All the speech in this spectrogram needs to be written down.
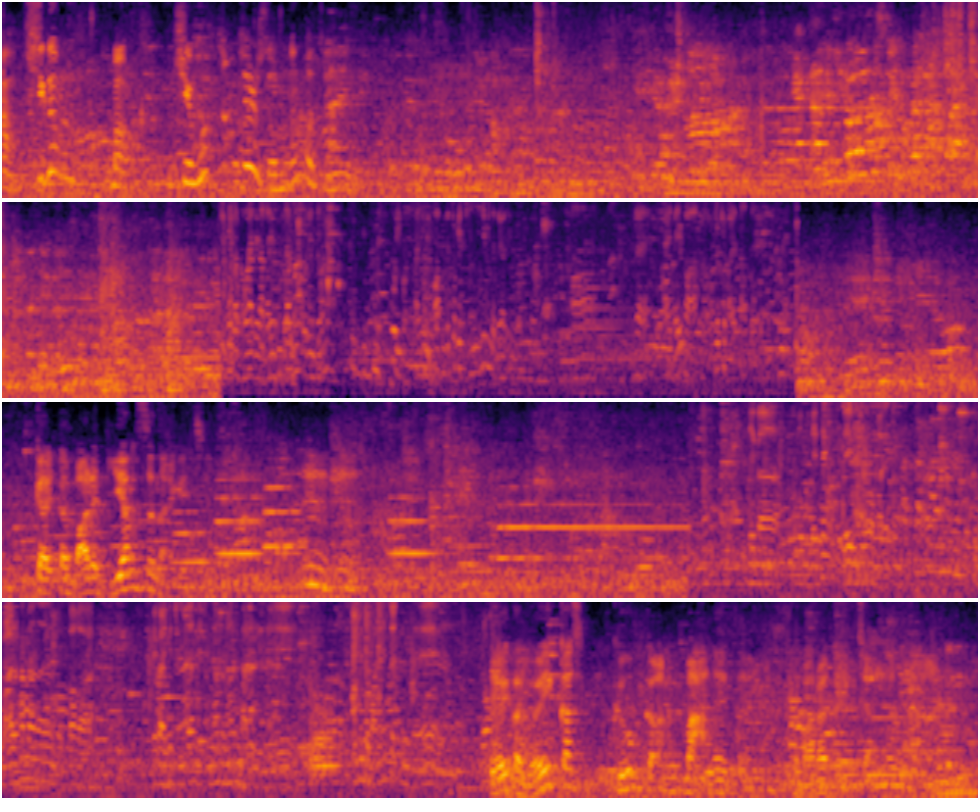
아, 지금 막 지금 확정 지을 수 없는 거지. 그러니까 일단 말의 뉘앙스는 알겠지 응, 응. 여기가 여기까지 그것만 안 해도 돼. 말할 때 있지 않느냐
